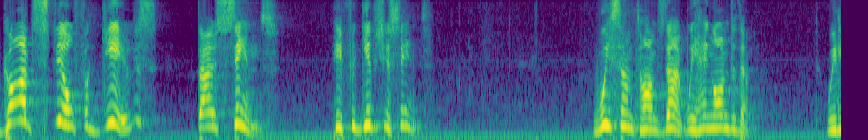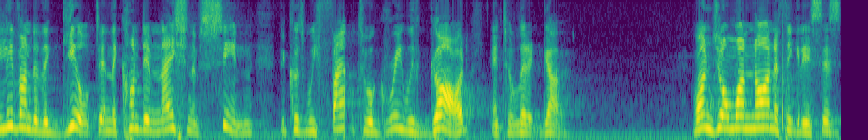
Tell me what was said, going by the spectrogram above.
God still forgives those sins. He forgives your sins. We sometimes don't. We hang on to them. We live under the guilt and the condemnation of sin because we fail to agree with God and to let it go. 1 John 1 9, I think it is, says,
